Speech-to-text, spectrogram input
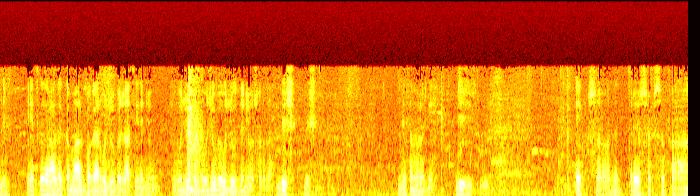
جی۔ اعتقاد کمال بغیر وجوب ذاتی دے نہیں وجوب وجوب وجود دے نہیں ہو سکتا۔ بے شک بے شک۔ نہیں سمجھ لگی؟ جی جی جی۔ ایک سو تریسٹھ صفحہ۔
